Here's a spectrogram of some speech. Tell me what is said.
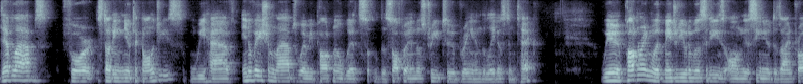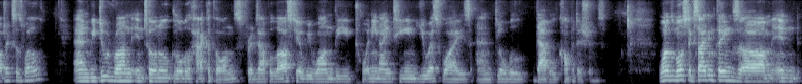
dev labs for studying new technologies. We have innovation labs where we partner with the software industry to bring in the latest in tech. We're partnering with major universities on their senior design projects as well. And we do run internal global hackathons. For example, last year we won the 2019 US Wise and Global Dabble competitions. One of the most exciting things um, in,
